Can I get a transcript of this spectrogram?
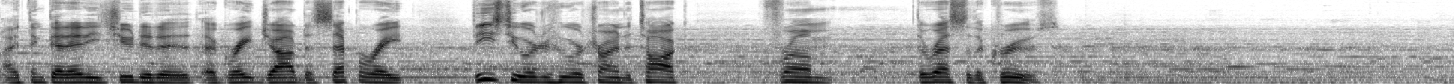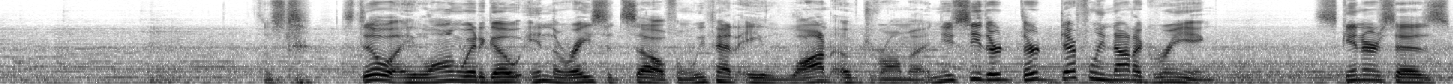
I think that Eddie Chu did a, a great job to separate these two who are trying to talk from the rest of the crews. So st- still a long way to go in the race itself, and we've had a lot of drama. And you see, they're they're definitely not agreeing. Skinner says,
